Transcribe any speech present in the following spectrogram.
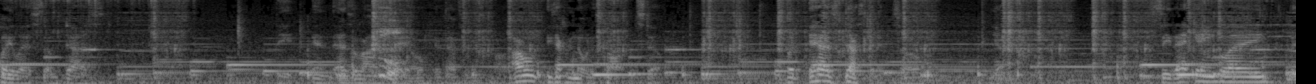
playlist of Dust. The in Elysian Tail, if that's what it's called. I don't exactly know what it's called, but still. But it has Dust in it, so yeah. See that gameplay, the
